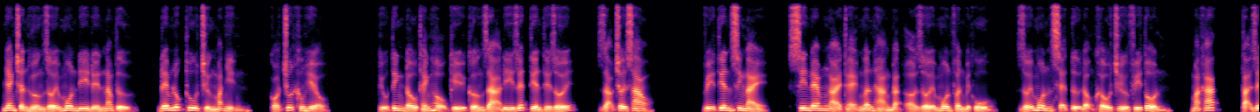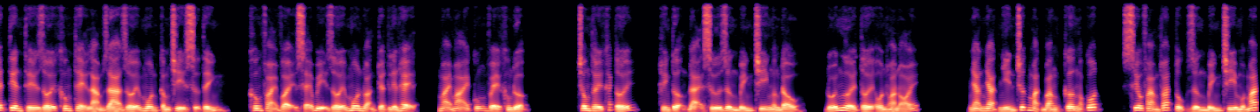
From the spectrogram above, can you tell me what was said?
nhanh chân hướng giới môn đi đến nam tử, đêm lúc thu chừng mắt nhìn, có chút không hiểu. Cựu tinh đấu thánh hậu kỳ cường giả đi giết tiên thế giới, dạo chơi sao? Vị tiên sinh này, xin đem ngài thẻ ngân hàng đặt ở giới môn phân biệt khu, giới môn sẽ tự động khấu trừ phí tổn, mặt khác, tại giết tiên thế giới không thể làm ra giới môn cấm chỉ sự tình, không phải vậy sẽ bị giới môn đoạn tuyệt liên hệ, mãi mãi cũng về không được. Trông thấy khách tới, hình tượng đại sứ rừng bình chi ngầm đầu đối người tới ôn hòa nói. Nhàn nhạt nhìn trước mặt băng cơ ngọc cốt, siêu phàm thoát tục dừng bình chi một mắt,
